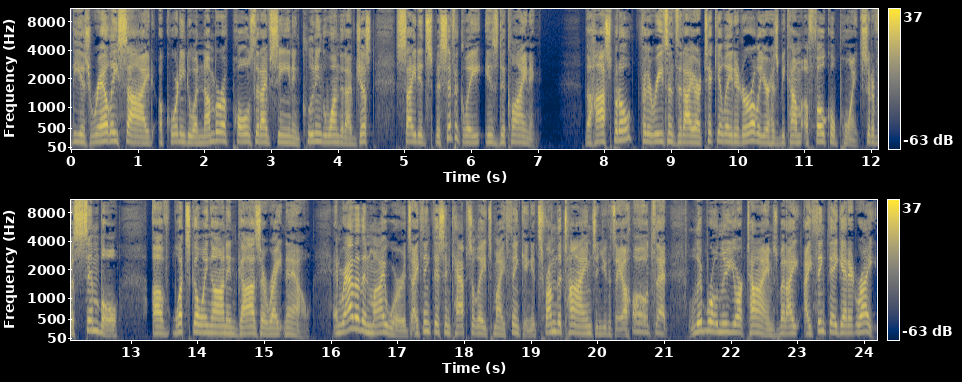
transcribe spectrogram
the Israeli side, according to a number of polls that I've seen, including the one that I've just cited specifically, is declining. The hospital, for the reasons that I articulated earlier, has become a focal point, sort of a symbol of what's going on in Gaza right now. And rather than my words, I think this encapsulates my thinking. It's from the Times, and you can say, oh, it's that liberal New York Times, but I, I think they get it right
